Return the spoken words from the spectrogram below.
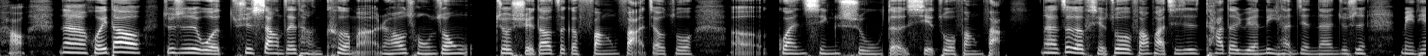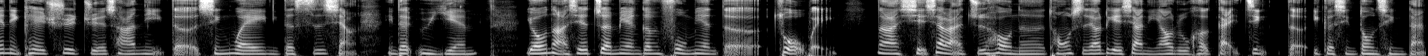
好，那回到就是我去上这堂课嘛，然后从中就学到这个方法，叫做呃关心书的写作方法。那这个写作方法其实它的原理很简单，就是每天你可以去觉察你的行为、你的思想、你的语言有哪些正面跟负面的作为。那写下来之后呢，同时要列下你要如何改进的一个行动清单。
